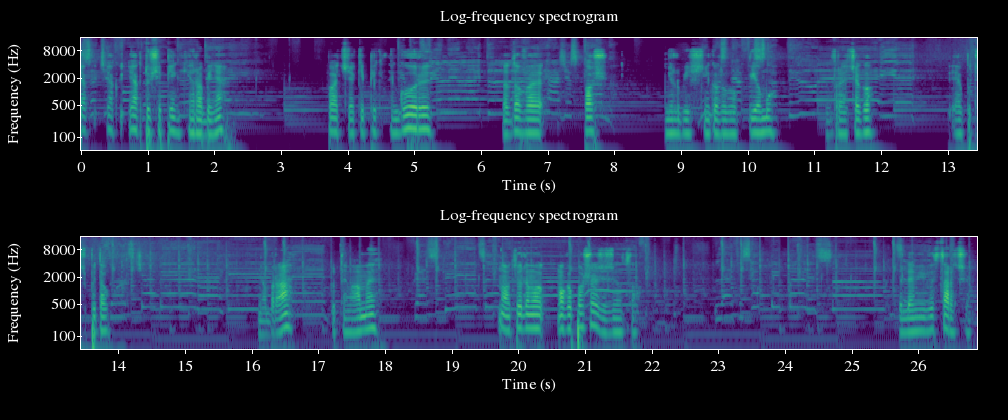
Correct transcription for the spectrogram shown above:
Jak, jak, jak tu się pięknie robi, nie? Patrzcie, jakie piękne góry. Lodowe coś. Nie lubię śniegowego biomu. W razie czego. Jakby ktoś pytał. Dobra. Tutaj mamy. No, tyle mo mogę poszerzyć, no co? Tyle mi wystarczy.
